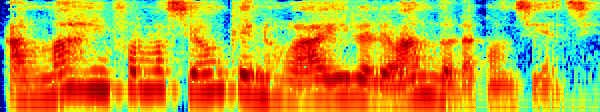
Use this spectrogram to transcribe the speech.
a más información que nos va a ir elevando la conciencia.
